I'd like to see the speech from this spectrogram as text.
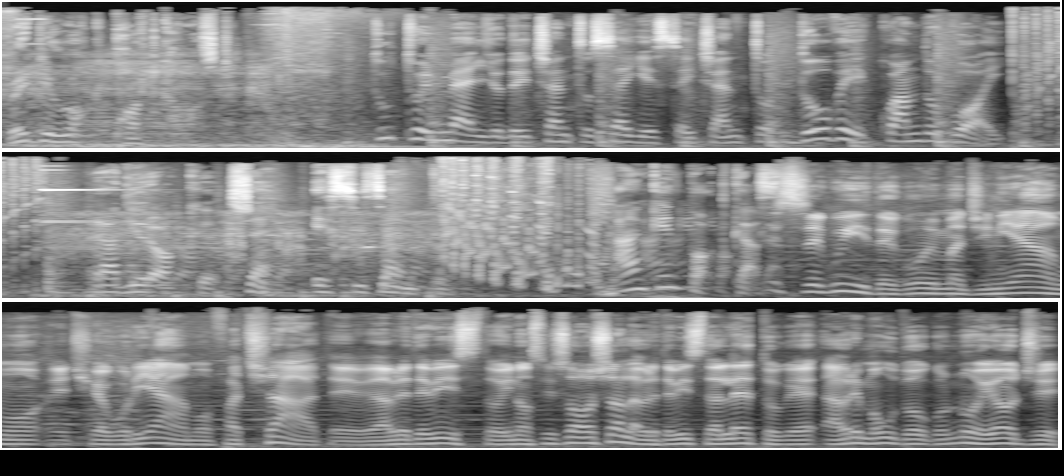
Radio Rock Podcast. Tutto il meglio dei 106 e 600 dove e quando vuoi. Radio Rock c'è e si sente. Anche in Se podcast. seguite come immaginiamo e ci auguriamo, facciate, avrete visto i nostri social, avrete visto e letto che avremmo avuto con noi oggi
